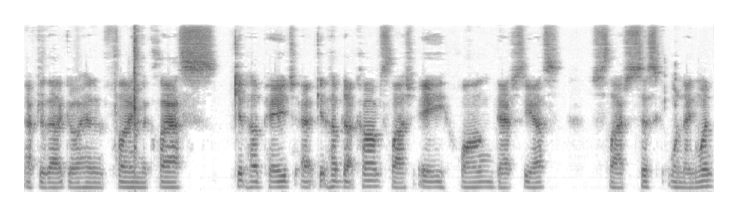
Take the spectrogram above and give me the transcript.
After that, go ahead and find the class GitHub page at github.com slash a huang-cs slash cisc191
